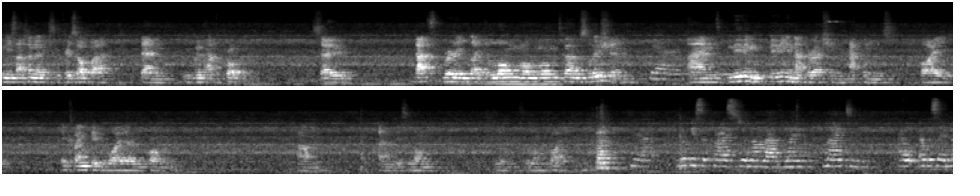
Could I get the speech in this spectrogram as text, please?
GNU slash Linux and free software, then you wouldn't have the problem. So that's really like the long, long, long term solution. Yeah. And moving moving in that direction happens by explaining to people why there is a problem. Um, and it's a long, it's a long fight. Yeah, you'll be surprised to know that nine- 90, I, w- I would say 95%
